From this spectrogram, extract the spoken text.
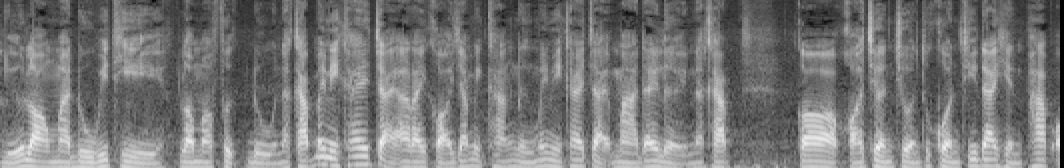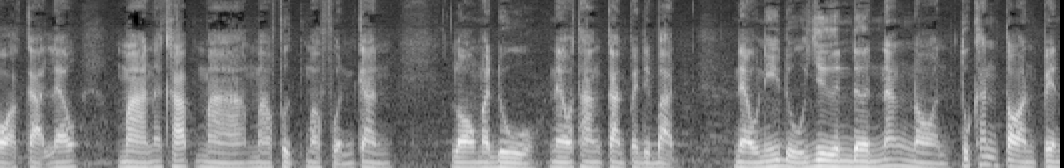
หรือลองมาดูวิธีลองมาฝึกดูนะครับไม่มีค่าใช้จ่ายอะไรขอย้ำอีกครั้งหนึ่งไม่มีค่าใช้จ่ายมาได้เลยนะครับ ก็ขอเชิญชวนทุกคนที่ได้เห็นภาพออกอากาศแล้วมานะครับมามาฝึกมาฝนกัน ลองมาดูแนวทางการปฏิบัติ แนวนี้ดูยืนเดินนั่งนอน ทุกขั้นตอนเป็น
